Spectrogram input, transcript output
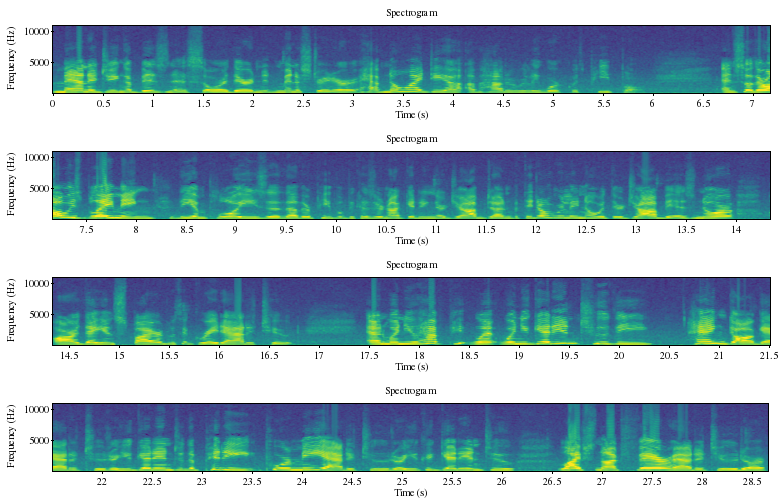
managing a business or they're an administrator have no idea of how to really work with people. And so they're always blaming the employees of other people because they're not getting their job done, but they don't really know what their job is, nor are they inspired with a great attitude. And when you have when when you get into the hangdog attitude or you get into the pity poor me attitude or you could get into life's not fair attitude or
